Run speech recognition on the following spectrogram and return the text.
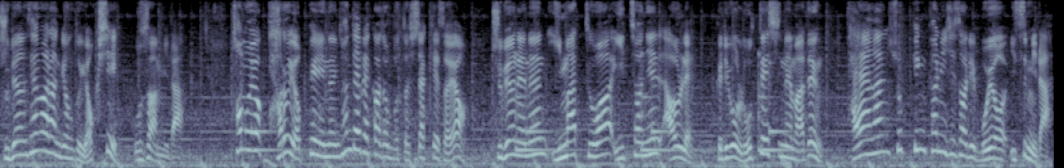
주변 생활 환경도 역시 우수합니다. 천호역 바로 옆에 있는 현대백화점부터 시작해서요. 주변에는 이마트와 2001 아울렛, 그리고 롯데 시네마 등 다양한 쇼핑 편의시설이 모여 있습니다.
